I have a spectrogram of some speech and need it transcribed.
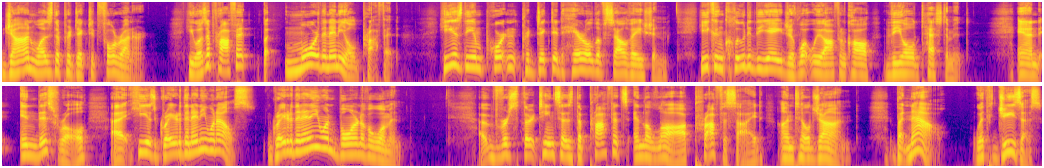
John was the predicted forerunner. He was a prophet, but more than any old prophet. He is the important predicted herald of salvation. He concluded the age of what we often call the Old Testament. And in this role, uh, he is greater than anyone else, greater than anyone born of a woman. Uh, verse 13 says, The prophets and the law prophesied until John. But now, with Jesus,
